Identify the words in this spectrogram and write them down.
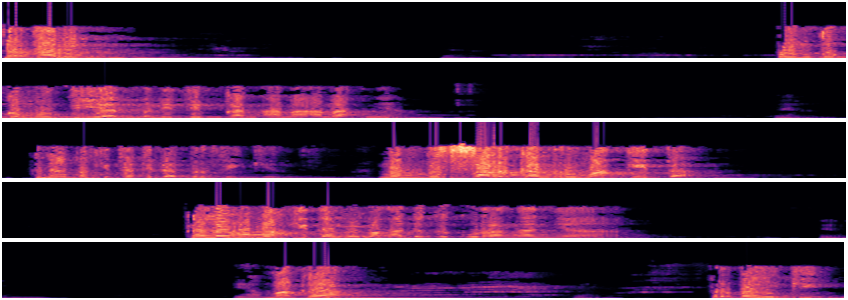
tertarik untuk kemudian menitipkan anak-anaknya. Kenapa kita tidak berpikir membesarkan rumah kita? Kalau rumah kita memang ada kekurangannya, ya maka Perbaiki.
